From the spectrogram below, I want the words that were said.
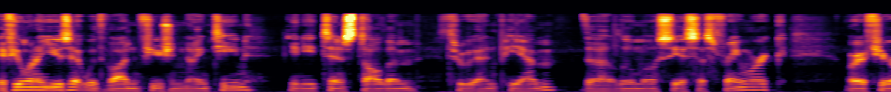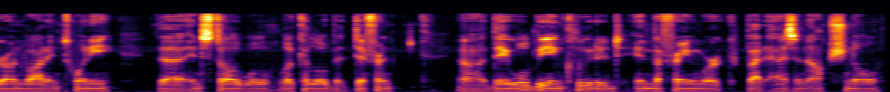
If you want to use it with Vaadin Fusion 19, you need to install them through NPM, the Lumo CSS framework, or if you're on Vaadin 20, the install will look a little bit different. Uh, they will be included in the framework, but as an optional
